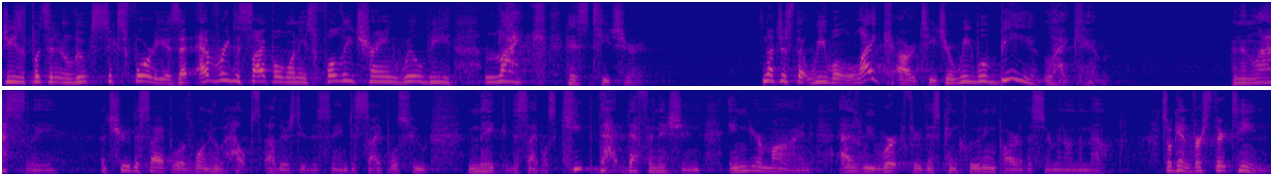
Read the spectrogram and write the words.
Jesus puts it in Luke 6:40 is that every disciple, when he's fully trained, will be like his teacher. It's not just that we will like our teacher, we will be like him. And then lastly, a true disciple is one who helps others do the same. Disciples who make disciples. Keep that definition in your mind as we work through this concluding part of the Sermon on the Mount. So, again, verse 13.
